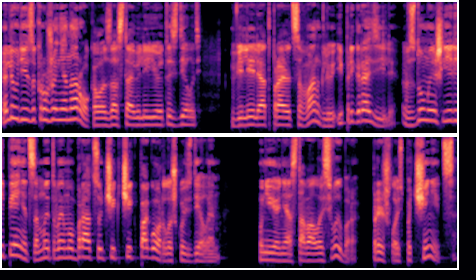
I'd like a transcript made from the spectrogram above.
Люди из окружения Нарокова заставили ее это сделать. Велели отправиться в Англию и пригрозили. «Вздумаешь ерепениться, мы твоему братцу чик-чик по горлышку сделаем». У нее не оставалось выбора, пришлось подчиниться.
